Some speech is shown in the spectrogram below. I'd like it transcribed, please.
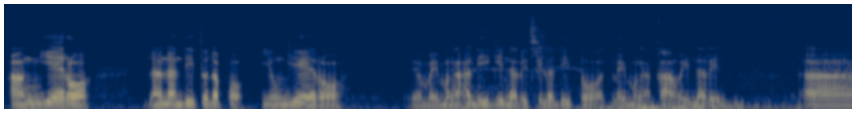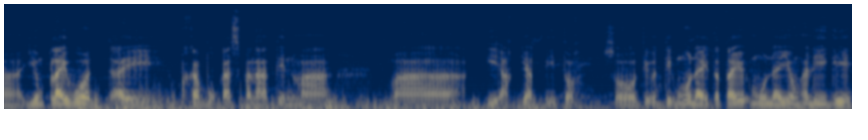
ang yero na nandito na po yung yero May mga haligi na rin sila dito at may mga kahoy na rin. Ah, yung plywood ay baka bukas pa natin ma ma iakyat dito. So unti-unti muna itatayo muna yung haligi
